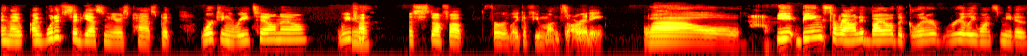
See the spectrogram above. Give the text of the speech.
And I, I would have said yes in years past, but working retail now, we've Yeah. had this stuff up for like a few months already. Wow. Be- being surrounded by all the glitter really wants me to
